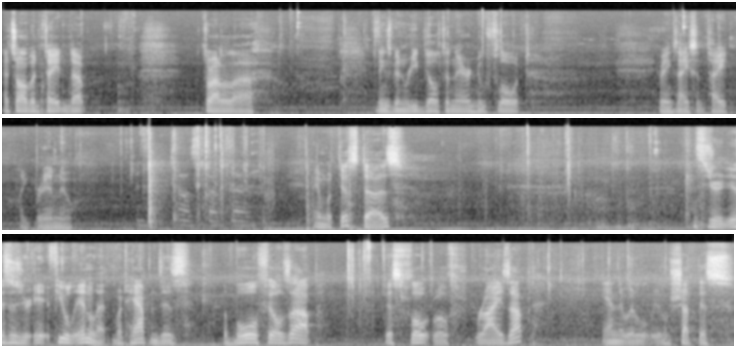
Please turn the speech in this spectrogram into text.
that's all been tightened up. Throttle, uh, everything's been rebuilt in there, new float. Everything's nice and tight, like brand new. Tell us about that. And what this does, this is your this is your fuel inlet. What happens is the bowl fills up, this float will rise up, and it will it'll shut this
